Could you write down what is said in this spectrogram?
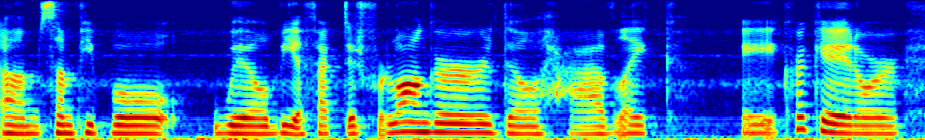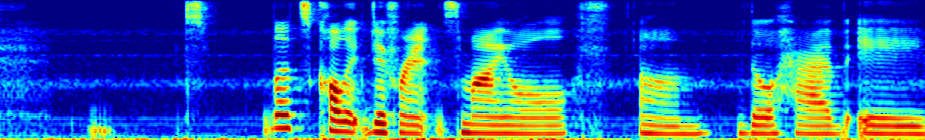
Um, some people will be affected for longer. They'll have like a crooked or let's call it different smile. Um, they'll have a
